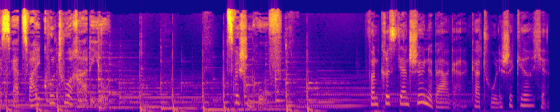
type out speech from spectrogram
SR2 Kulturradio. Zwischenruf. Von Christian Schöneberger, Katholische Kirche.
